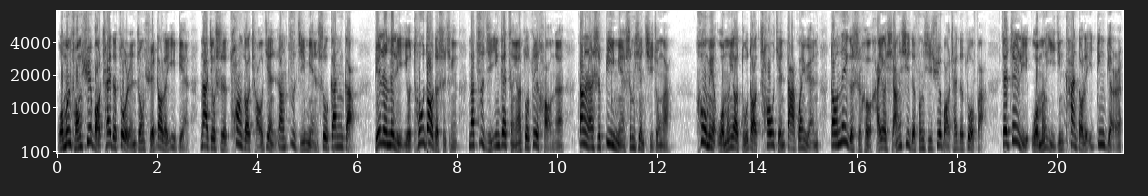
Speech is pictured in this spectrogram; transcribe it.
我们从薛宝钗的做人中学到了一点，那就是创造条件让自己免受尴尬。别人那里有偷盗的事情，那自己应该怎样做最好呢？当然是避免深陷其中啊。后面我们要读到抄检大观园，到那个时候还要详细的分析薛宝钗的做法。在这里，我们已经看到了一丁点儿，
